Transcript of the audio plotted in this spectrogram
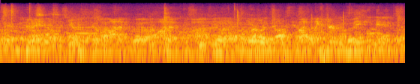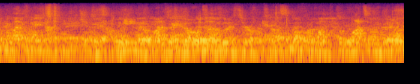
There's a lot of, there's a lot of, uh, but like there are many, many, so let's make meaning that a lot of people go, oh, go to zero percent. Lots of people.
